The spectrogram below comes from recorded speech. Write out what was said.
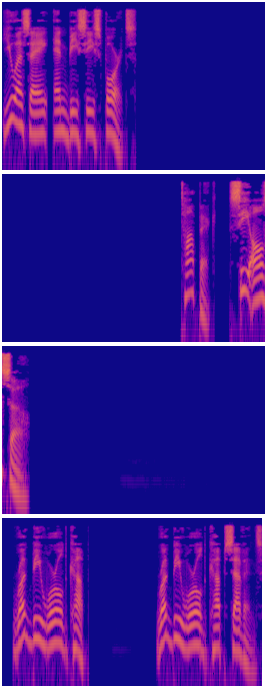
USA, NBC Sports. See also Rugby World Cup Rugby World Cup Sevens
